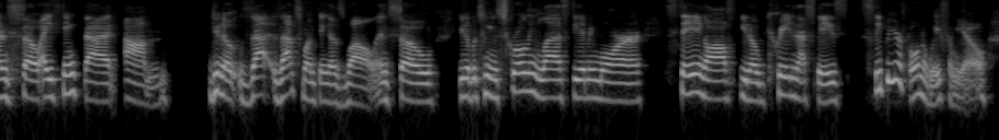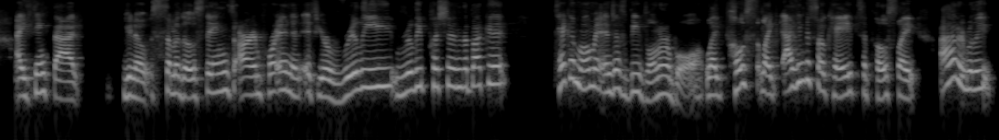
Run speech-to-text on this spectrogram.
And so I think that um, you know that that's one thing as well. And so you know between scrolling less dming more staying off you know creating that space sleeping your phone away from you. I think that you know some of those things are important. And if you're really really pushing the bucket take a moment and just be vulnerable. Like post like i think it's okay to post like i had a really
